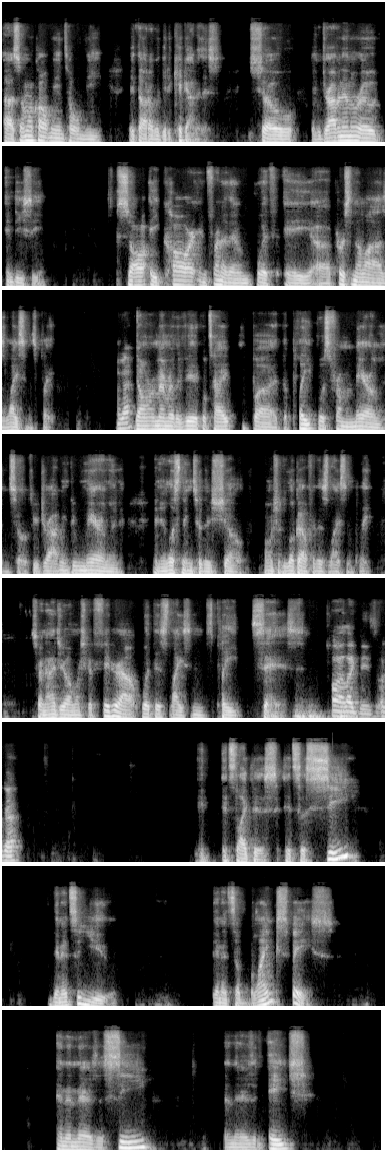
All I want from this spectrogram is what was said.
Uh, someone called me and told me they thought I would get a kick out of this. So they were driving down the road in DC, saw a car in front of them with a uh, personalized license plate. Okay. Don't remember the vehicle type, but the plate was from Maryland. So if you're driving through Maryland and you're listening to this show, I want you to look out for this license plate. So Nigel, I want you to figure out what this license plate says. Oh, I like these. Okay. It- it's like this it's a C, then it's a U, then it's a blank space, and then there's a C, then there's an H,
